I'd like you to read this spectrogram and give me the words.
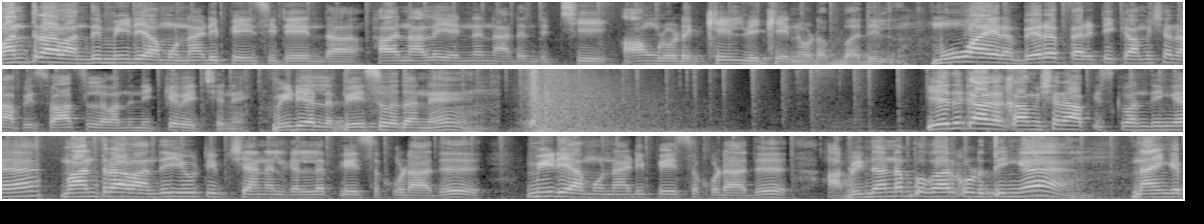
மந்த்ரா வந்து மீடியா முன்னாடி பேசிட்டே இருந்தா. அதனால என்ன நடந்துச்சு? அவங்களோட கேள்விக்கு என்னோட பதில். மூவாயிரம் பேரை பெரட்டி கமிஷன் ஆஃபீஸ் வாசலில் வந்து நிற்க வச்சேனே. மீடியாவில் பேசுவதானே? எதுக்காக கமிஷன் ஆஃபீஸ்க்கு வந்தீங்க? மந்த்ரா வந்து யூடியூப் சேனல்களில் பேசக்கூடாது. மீடியா முன்னாடி பேசக்கூடாது. அப்படின்னு தானே புகார் கொடுத்தீங்க? நான் இங்கே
